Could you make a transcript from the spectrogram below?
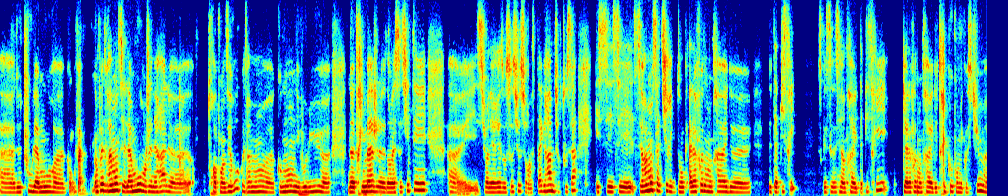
euh, de tout l'amour. en fait, vraiment, c'est l'amour en général 3.0, vraiment comment on mmh. évolue notre image dans la société, sur les réseaux sociaux, sur Instagram, sur tout ça. Et c'est vraiment satirique. Donc, à la fois dans mon travail de, tapisserie, parce que c'est aussi un travail de tapisserie, qu'à la fois dans mon travail de tricot pour mes costumes,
